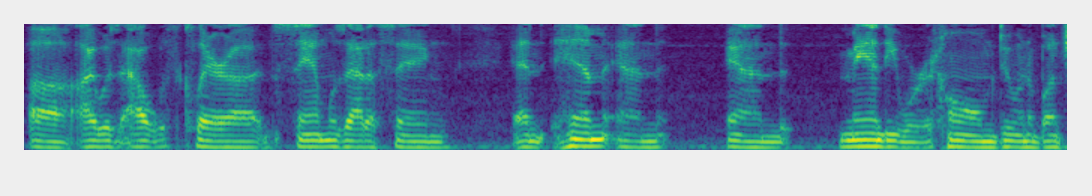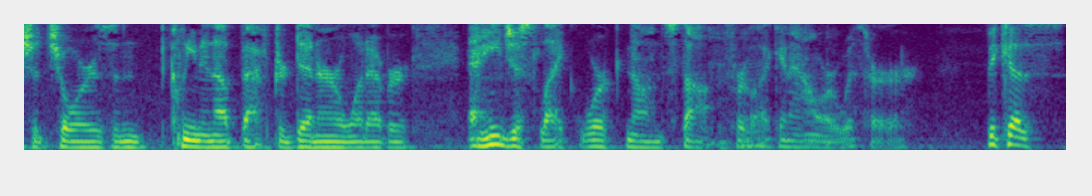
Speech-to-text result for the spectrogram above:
uh, I was out with Clara and Sam was at a thing, and him and and Mandy were at home doing a bunch of chores and cleaning up after dinner or whatever, and he just like worked nonstop for like an hour with her because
